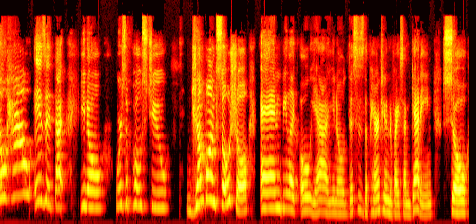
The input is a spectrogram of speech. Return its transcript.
so how is it that, you know, we're supposed to jump on social and be like, "Oh yeah, you know, this is the parenting advice I'm getting." So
